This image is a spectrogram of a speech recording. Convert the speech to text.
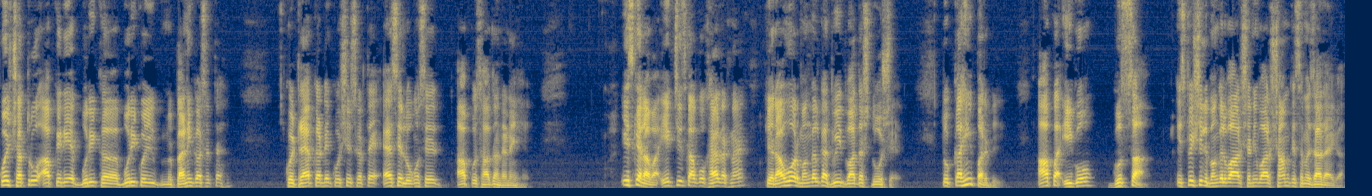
कोई शत्रु आपके लिए बुरी बुरी कोई प्लानिंग कर सकता है? कोई ट्रैप करने की कोशिश करते हैं, ऐसे लोगों से आपको सावधान रहना ही है। इसके अलावा एक चीज़ का आपको ख्याल रखना है कि राहु और मंगल का द्विद्वादश दोष है। तो कहीं पर भी आपका ईगो, गुस्सा, स्पेशली मंगलवार, शनिवार, शाम के समय ज़्यादा आएगा।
